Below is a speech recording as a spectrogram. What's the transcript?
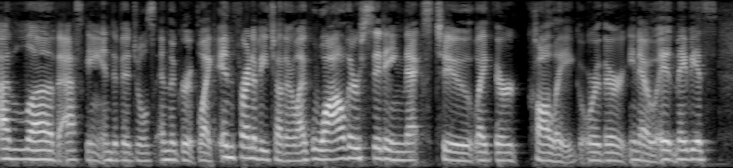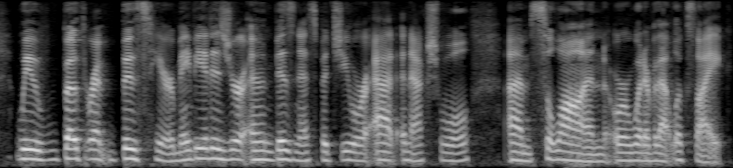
I love asking individuals in the group, like in front of each other, like while they're sitting next to like their colleague or their, you know, it, maybe it's we both rent booths here. Maybe it is your own business, but you are at an actual um, salon or whatever that looks like.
